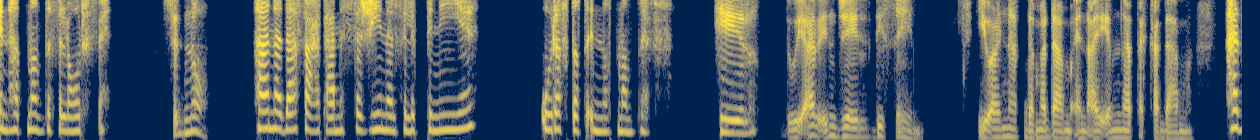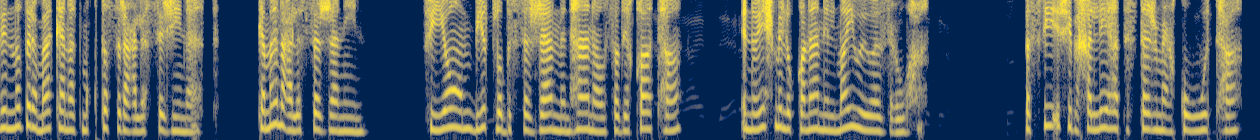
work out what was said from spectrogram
إنها تنظف الغرفة. Said no. هانا دافعت عن السجينة الفلبينية ورفضت إنه تنظف. Here we are in jail the same. You are not the madam and I am not a kadama هذه النظرة ما كانت مقتصرة على السجينات كمان على السجانين. في يوم بيطلب السجان من هانا وصديقاتها إنه يحملوا قنان المي ويوزعوها. بس في إشي بخليها تستجمع قوتها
